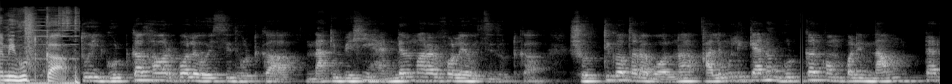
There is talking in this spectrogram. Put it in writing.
আমি হুটকা। তুই গুটকা খাওয়ার ফলে হয়েছি ধুটকা নাকি বেশি হ্যান্ডেল মারার ফলে হয়েছি ধুটকা? সত্যি কথাটা বল না কালিমুলি কেন গুটকার কোম্পানির নামটার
